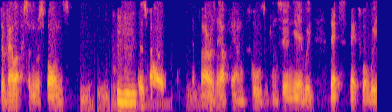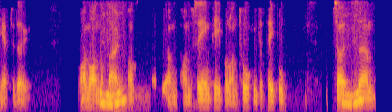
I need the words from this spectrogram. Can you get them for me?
develops and responds. Mm-hmm. As far as as far as outbound calls are concerned, yeah, we that's that's what we have to do. I'm on the mm-hmm. phone constantly. I'm I'm seeing people. I'm talking to people. So mm-hmm. it's um,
